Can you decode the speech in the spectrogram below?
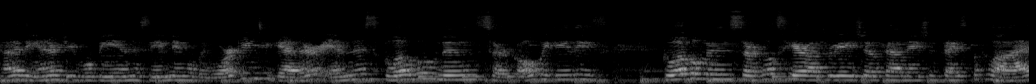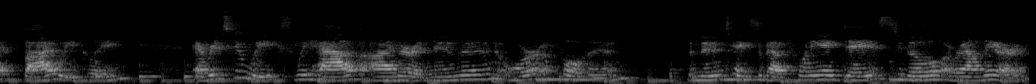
kind of the energy we'll be in this evening. We'll be working together in this global moon circle. We do these global moon circles here on 3HO Foundation Facebook Live bi-weekly. Every two weeks we have either a new moon or a full moon. The moon takes about 28 days to go around the earth.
